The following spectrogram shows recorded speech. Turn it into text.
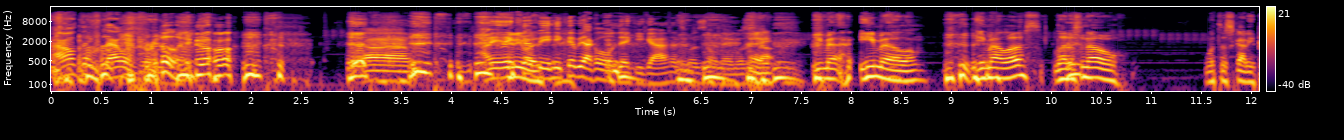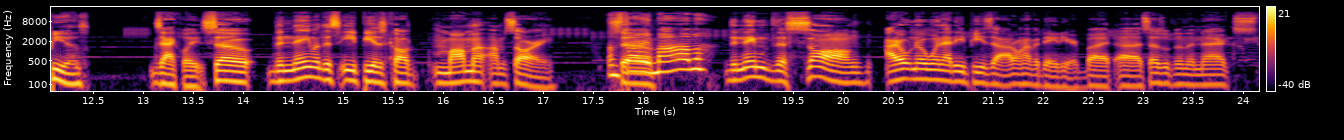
I don't think that was Really? Um, I mean, he could be he could be like a little dicky guy. That's what his whole name was about. email, email them. email us. Let us know what the Scotty P is. Exactly. So the name of this EP is called "Mama, I'm Sorry." I'm So, sorry, mom. The name of the song, I don't know when that EP is out. I don't have a date here, but uh, it says within the next.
